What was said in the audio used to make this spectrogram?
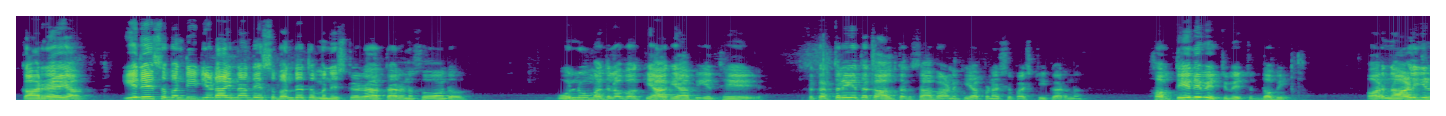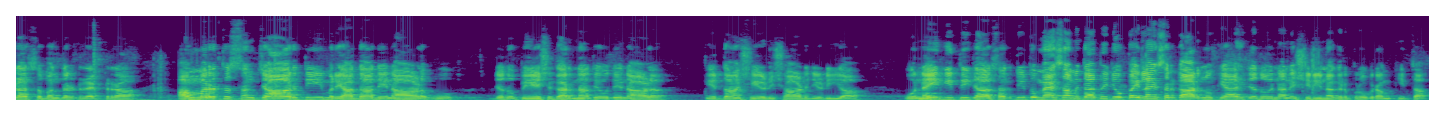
ਕਰ ਰਹੇ ਆ। ਇਹਦੇ ਸੰਬੰਧੀ ਜਿਹੜਾ ਇਹਨਾਂ ਦੇ ਸੰਬੰਧਿਤ ਮਿਨਿਸਟਰ ਆ ਤਰਨ ਸੋਂਦ, ਉਹਨੂੰ ਮਤਲਬ ਕਿਹਾ ਗਿਆ ਵੀ ਇੱਥੇ ਸਕੱਤਰੇਤ ਅਕਾਲ ਤਖਤ ਸਾਹਿਬ ਆਣ ਕੇ ਆਪਣਾ ਸਪਸ਼ਟੀਕਰਨ ਹਫ਼ਤੇ ਦੇ ਵਿੱਚ ਵਿੱਚ ਦਵੇ। ਔਰ ਨਾਲ ਹੀ ਜਿਹੜਾ ਸੰਬੰਧਿਤ ਡਾਇਰੈਕਟਰ ਆ, ਅੰਮ੍ਰਿਤ ਸੰਚਾਰ ਦੀ ਮਰਿਆਦਾ ਦੇ ਨਾਲ ਉਹ ਜਦੋਂ ਪੇਸ਼ ਕਰਨਾ ਤੇ ਉਹਦੇ ਨਾਲ ਇਦਾਂ ਛੇੜਛਾੜ ਜਿਹੜੀ ਆ, ਉਹ ਨਹੀਂ ਕੀਤੀ ਜਾ ਸਕਦੀ ਤਾਂ ਮੈਂ ਸਮਝਦਾ ਵੀ ਜੋ ਪਹਿਲਾਂ ਹੀ ਸਰਕਾਰ ਨੂੰ ਕਿਹਾ ਸੀ ਜਦੋਂ ਇਹਨਾਂ ਨੇ ਸ਼੍ਰੀਨਗਰ ਪ੍ਰੋਗਰਾਮ ਕੀਤਾ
